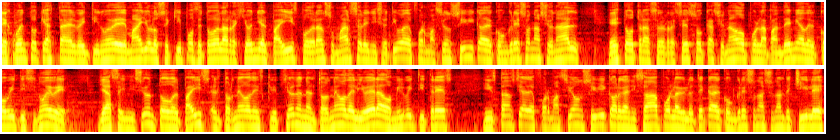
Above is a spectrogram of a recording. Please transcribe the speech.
Les cuento que hasta el 29 de mayo los equipos de toda la región y el país podrán sumarse a la iniciativa de formación cívica del Congreso Nacional, esto tras el receso ocasionado por la pandemia del COVID-19. Ya se inició en todo el país el torneo de inscripción en el torneo de Libera 2023, instancia de formación cívica organizada por la Biblioteca del Congreso Nacional de Chile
